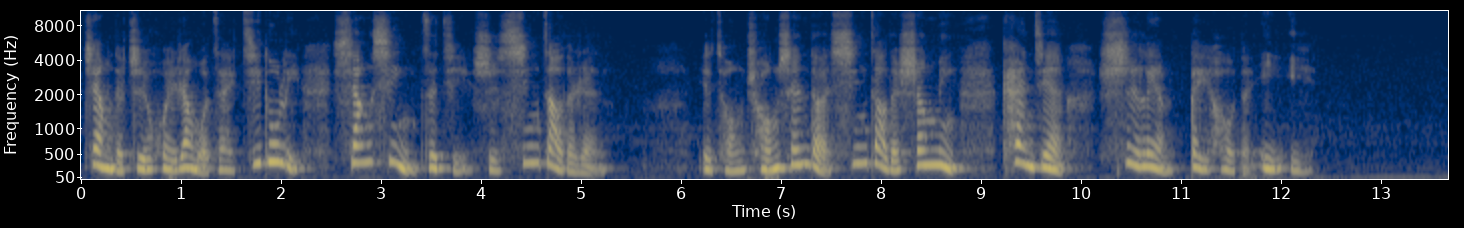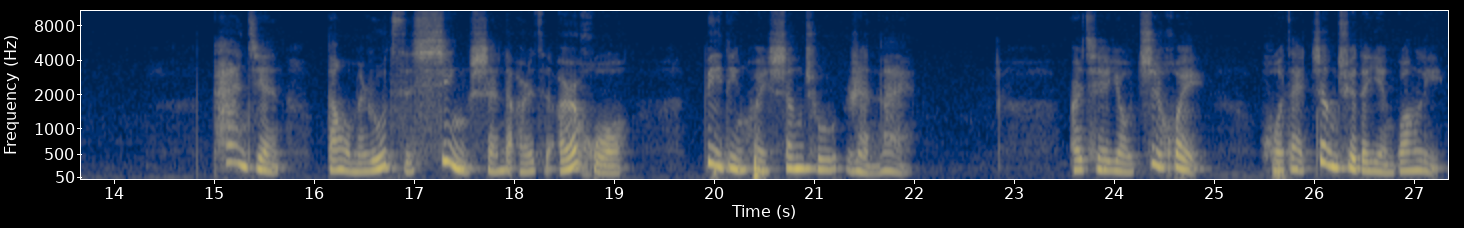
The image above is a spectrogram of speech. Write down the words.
这样的智慧让我在基督里相信自己是新造的人，也从重生的新造的生命看见试炼背后的意义，看见当我们如此信神的儿子而活，必定会生出忍耐，而且有智慧，活在正确的眼光里，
